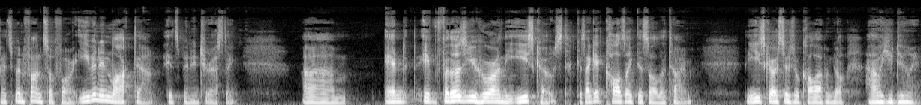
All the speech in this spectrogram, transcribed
It's been fun so far. Even in lockdown, it's been interesting. Um, and if, for those of you who are on the East Coast, because I get calls like this all the time, the East Coasters will call up and go, How are you doing?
